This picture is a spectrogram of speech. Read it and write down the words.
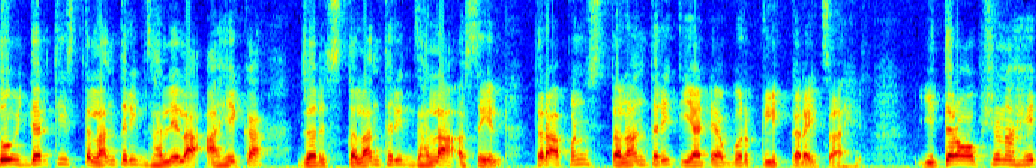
तो विद्यार्थी स्थलांतरित झालेला आहे का? जर स्थलांतरित झाला असेल तर आपण स्थलांतरित या टॅबवर क्लिक करायचं आहे. इतर ऑप्शन आहेत.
